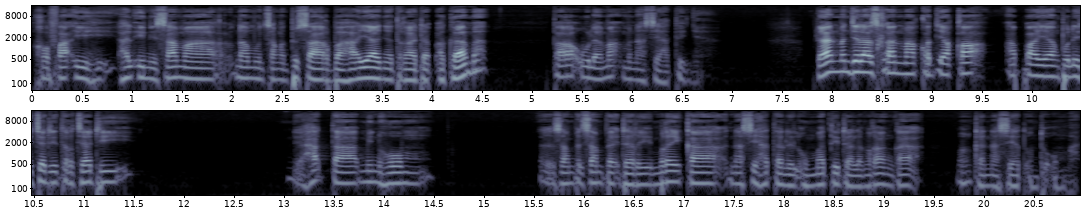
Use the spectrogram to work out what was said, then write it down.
khofaihi. Hal ini samar namun sangat besar bahayanya terhadap agama. Para ulama menasihatinya. Dan menjelaskan makot yaka apa yang boleh jadi terjadi. Ya, hatta minhum eh, sampai-sampai dari mereka nasihat lil umat di dalam rangka memberikan nasihat untuk umat.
